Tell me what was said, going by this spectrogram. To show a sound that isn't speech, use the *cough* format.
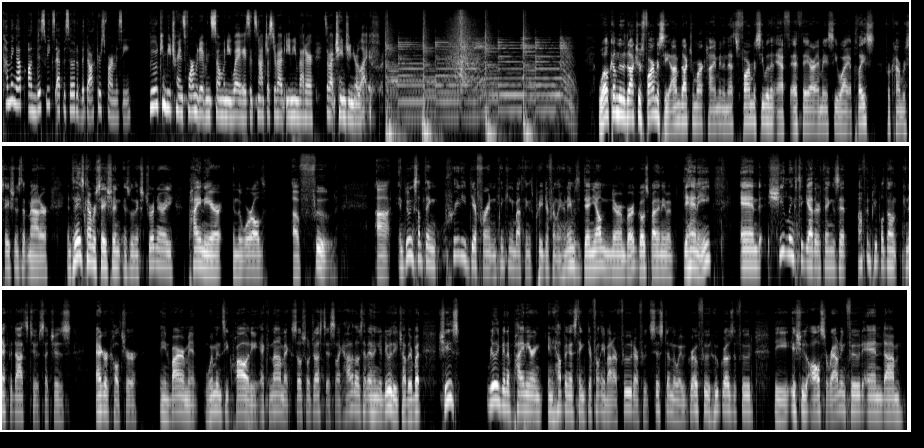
Coming up on this week's episode of The Doctor's Farmacy. Food can be transformative in so many ways. It's not just about eating better, it's about changing your life. Welcome to the Doctor's Farmacy. I'm Dr. Mark Hyman, and that's farmacy with an F, F A R M A C Y, a place for conversations that matter. And today's conversation is with an extraordinary pioneer in the world of food uh, and doing something pretty different and thinking about things pretty differently. Her name is Danielle Nierenberg, goes by the name of Danny, and she links together things that often people don't connect the dots to, such as agriculture the environment, women's equality, economics, social justice. Like, how do those have anything to do with each other? But she's really been a pioneer in, in, helping us think differently about our food, our food system, the way we grow food, who grows the food, the issues all surrounding food, and um,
